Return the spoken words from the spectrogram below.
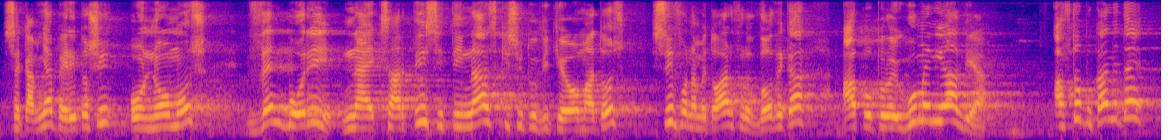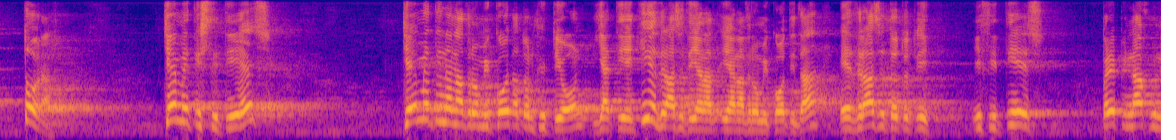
σε καμιά περίπτωση ο νόμος δεν μπορεί να εξαρτήσει την άσκηση του δικαιώματος, σύμφωνα με το άρθρο 12, από προηγούμενη άδεια. Αυτό που κάνετε τώρα. Και με τις θητείες και με την αναδρομικότητα των θητιών, γιατί εκεί εδράζεται η αναδρομικότητα, εδράζεται ότι οι θητείες πρέπει να έχουν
